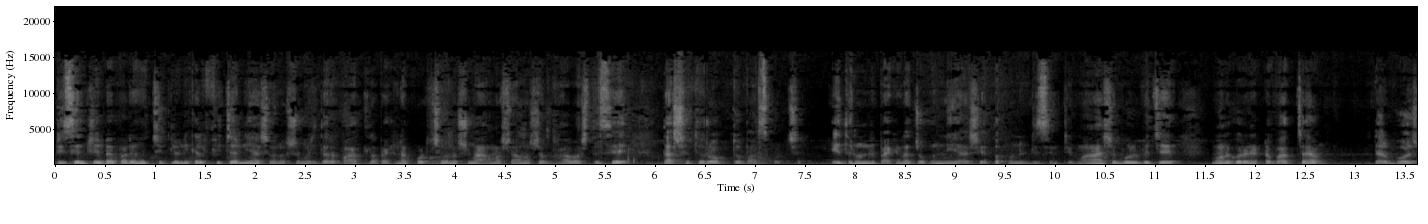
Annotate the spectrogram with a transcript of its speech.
ডিসেন্ট্রির ব্যাপারে হচ্ছে ক্লিনিক্যাল ফিচার নিয়ে আসে, অনেক সময় যে তারা পাতলা পায়খানা করছে, অনেক সময় আমাশা আমাশা ভাব আসতেছে, তার সাথে রক্ত পাস করছে। এই ধরনের পায়খানা যখন নিয়ে আসে, তখনই ডিসেন্ট্রি মা এসে বলবে যে, মনে করেন একটা বাচ্চা তার বয়স।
